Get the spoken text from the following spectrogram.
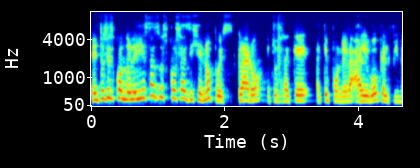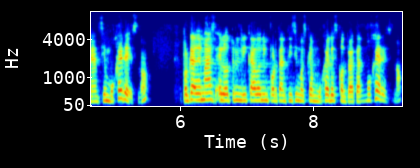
Entonces cuando leí estas dos cosas dije, no, pues claro, entonces hay que, hay que poner algo que el financie mujeres, ¿no? Porque además el otro indicador importantísimo es que mujeres contratan mujeres, ¿no?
